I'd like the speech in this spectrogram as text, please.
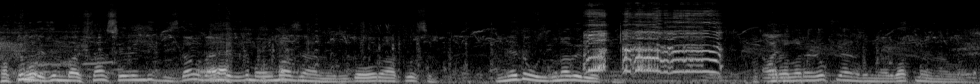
Takım dedim baştan sevindik biz de ama ben de dedim olmaz yani. Doğru haklısın. Yine de uyguna veriyorsun. Paralara yok yani bunlar bakmayın Allah'a.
